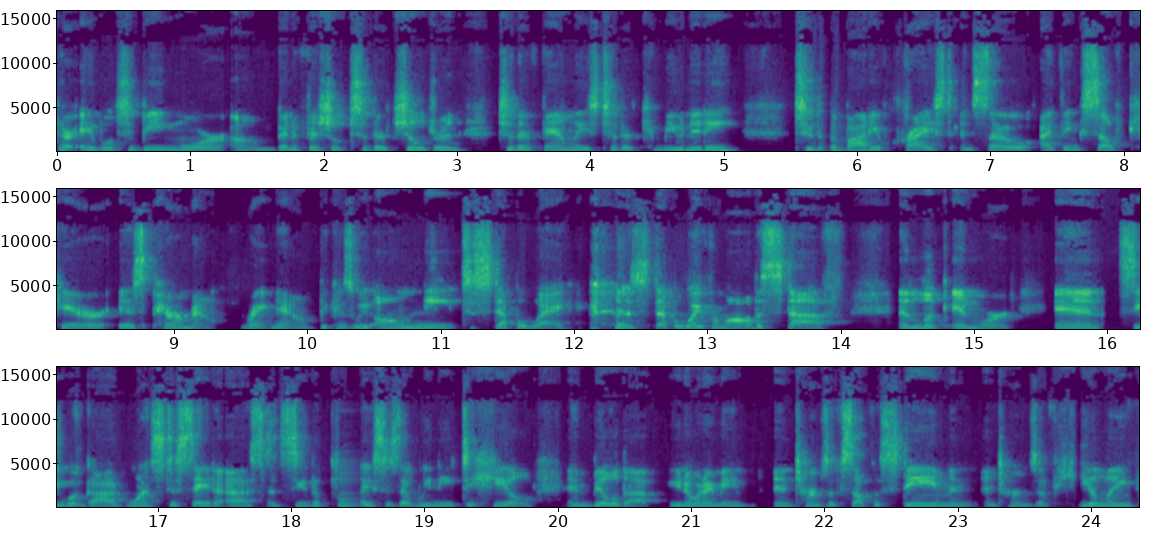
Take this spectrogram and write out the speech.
they're able to be more um, beneficial to their children, to their families, to their community, to the body of Christ. And so I think self care is paramount right now because we all need to step away, step away from all the stuff and look inward and see what God wants to say to us and see the places that we need to heal and build up. You know what I mean? In terms of self esteem and in terms of healing,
